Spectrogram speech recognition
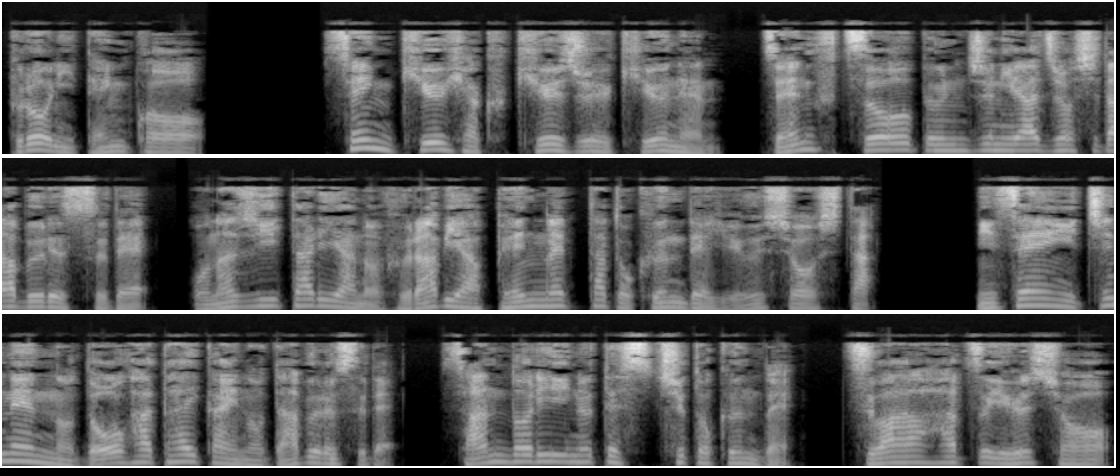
プロに転向。1999年、全仏オープンジュニア女子ダブルスで、同じイタリアのフラビア・ペンネッタと組んで優勝した。2001年のドーハ大会のダブルスで、サンドリーヌ・テスチュと組んで、ツアー初優勝。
